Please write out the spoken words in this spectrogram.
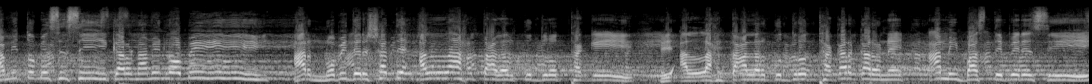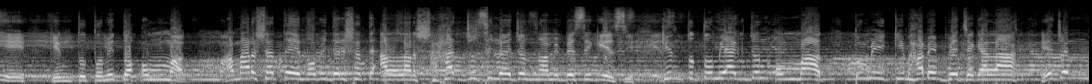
আমি তো বেঁচেছি, কারণ আমি নবী। আর নবীদের সাথে আল্লাহ তালার কুদরত থাকে। এই আল্লাহ তালার কুদরত থাকার কারণে আমি বাঁচতে পেরেছি। কিন্তু তুমি তো উম্মত আমার সাথে, নবীদের সাথে আল্লাহর সাহায্য ছিল, এজন্য আমি বেঁচে গিয়েছি। কিন্তু তুমি একজন উম্মাদ, তুমি কীভাবে বেঁচে গেলা? এজন্য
